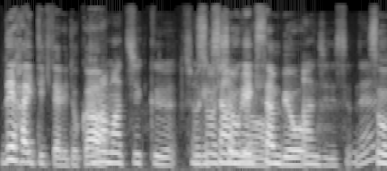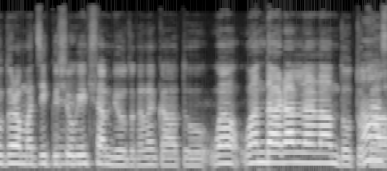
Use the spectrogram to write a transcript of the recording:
で入ってきたりとか。ドラマチック衝撃そう三秒衝撃三秒。アンジですよね。そうドラマチックね衝撃3秒とかなんかあとワン「ワンダーランランランド」とか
